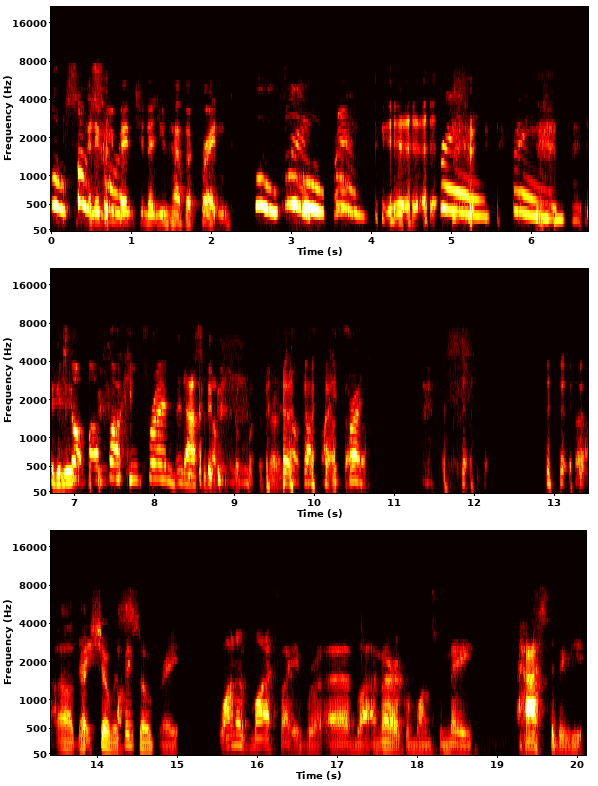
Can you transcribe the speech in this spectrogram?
Oh, so And if you mention that you have a friend, Oh, friend. friend friend friend. He's not my fucking friend. That's another good one. as. He's not my fucking friend. oh that show was so great One of my favorite, um, like American ones for me, has to be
